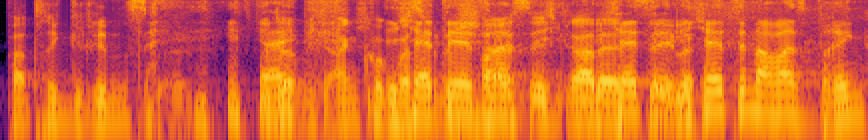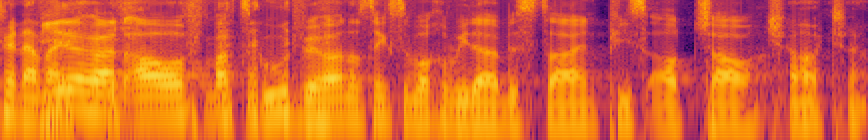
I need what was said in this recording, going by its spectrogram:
Patrick grinst, als würde Ja, er mich angucken, ich was für hätte eine jetzt Scheiße ich gerade ich hätte, erzähle. ich hätte noch was bringen können, aber wir ich, hören auf. Macht's gut. Wir hören uns nächste Woche wieder. Bis dahin. Peace out. Ciao. Ciao, ciao.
